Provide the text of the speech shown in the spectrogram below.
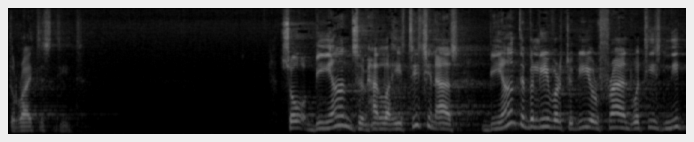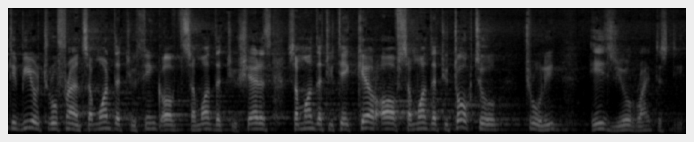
the righteous deed. So beyond, subhanAllah, he's teaching us beyond the believer to be your friend, what he need to be your true friend, someone that you think of, someone that you share, with, someone that you take care of, someone that you talk to, truly, is your righteous deed.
